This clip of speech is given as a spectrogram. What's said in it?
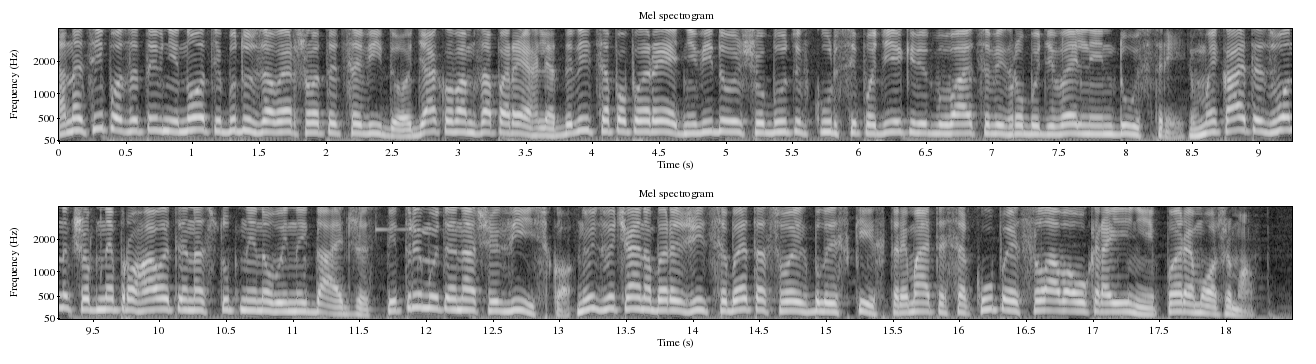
А на цій позитивній ноті буду завершувати це відео. Дякую вам за перегляд. Дивіться попередні відео, щоб бути в курсі подій, які відбуваються в ігробудівельній індустрії. Вмикайте дзвоник, щоб не прогавити наступний новинний дайджест. Підтримуйте наше військо. Ну і звичайно, бережіть себе та своїх близьких. Тримайтеся купи. Слава Україні! Переможемо!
